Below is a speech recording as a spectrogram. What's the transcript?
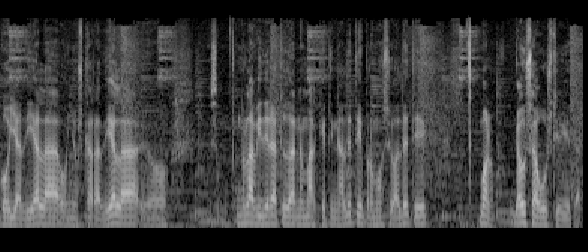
goia diala, oin oskarra diala, edo, nola bideratu den marketing aldetik, promozio aldetik, bueno, gauza guzti horietaz.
